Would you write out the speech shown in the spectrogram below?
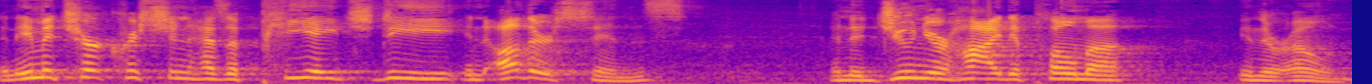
an immature Christian has a PhD in other sins and a junior high diploma in their own.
